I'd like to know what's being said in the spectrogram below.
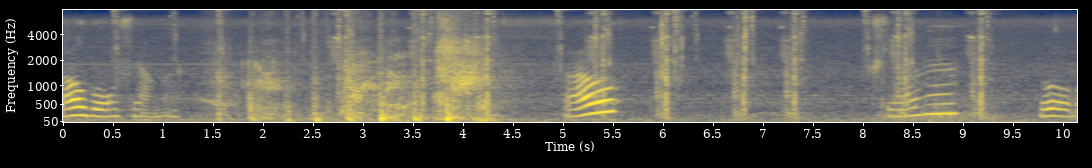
Frau Bogenschlange. Frau. Schlange. Bogen.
